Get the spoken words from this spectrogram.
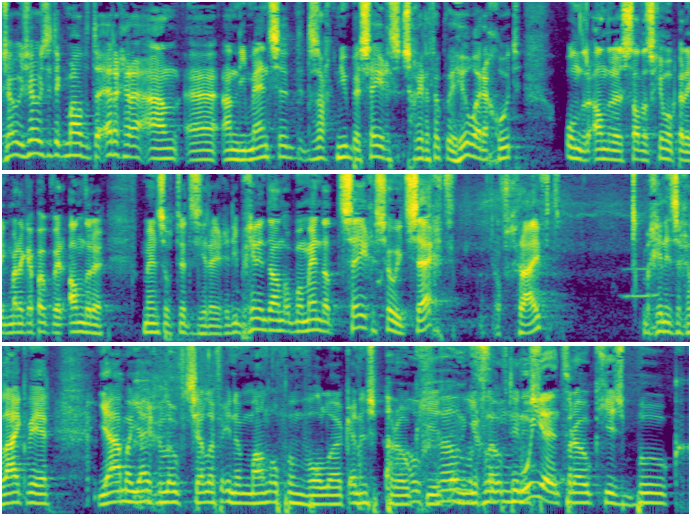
Sowieso zit ik me altijd te ergeren aan, eh, aan die mensen. Dat zag ik nu bij Segers, zag je dat ook weer heel erg goed. Onder andere Sander Schimmelpenning, maar ik heb ook weer andere mensen op Twitter zien reageren. Die beginnen dan op het moment dat Segers zoiets zegt, of schrijft... beginnen ze gelijk weer... Ja, maar jij gelooft zelf in een man op een wolk en een sprookje. Oh, en je gelooft in een sprookjesboek.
